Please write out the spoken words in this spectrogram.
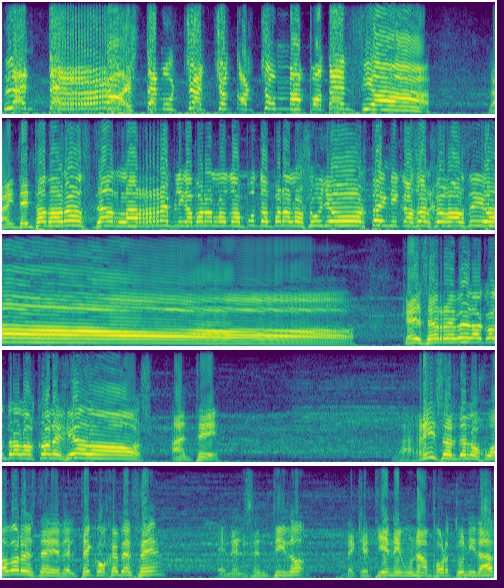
¡La enterró este muchacho con suma potencia! La intentaba Oroz dar la réplica, poner los dos puntos para los suyos. Técnica Sergio García. Que se revela contra los colegiados. Ante las risas de los jugadores del Teco GBC. En el sentido de que tienen una oportunidad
